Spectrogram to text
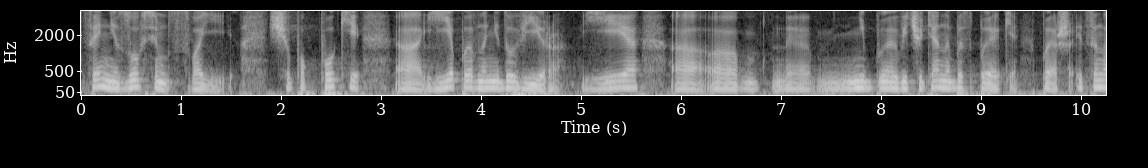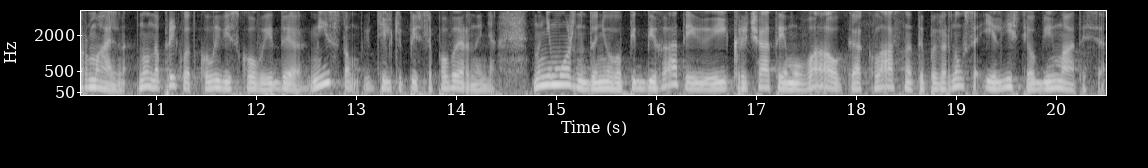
це не зовсім свої, що поки е, є певна недовіра є е, е, відчуття небезпеки. Перше, і це нормально. Ну, наприклад, коли військовий йде містом тільки після повернення, ну не можна до нього підбігати і, і кричати йому Вау, як класно, ти повернувся і лізти обійматися.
